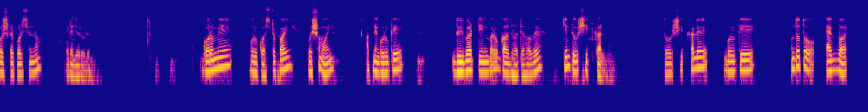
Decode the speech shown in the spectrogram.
পরিষ্কার পরিচ্ছন্ন, এটা জরুরি। গরমে গরু কষ্ট পায়, ওই সময় আপনি গরুকে দুইবার, তিনবারও গা ধোয়াতে হবে। কিন্তু শীতকাল, তো শীতকালে গরুকে অন্তত একবার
